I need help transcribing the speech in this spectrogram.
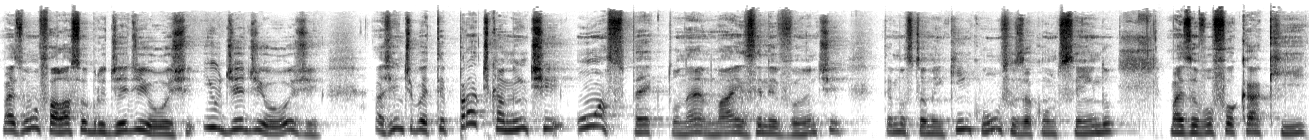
mas vamos falar sobre o dia de hoje. E o dia de hoje, a gente vai ter praticamente um aspecto né, mais relevante. Temos também quincunços acontecendo, mas eu vou focar aqui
